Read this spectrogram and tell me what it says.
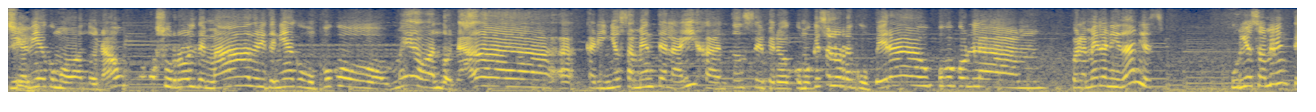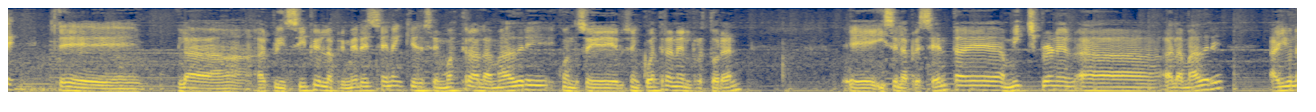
Y había como abandonado un poco su rol de madre y tenía como un poco medio abandonada cariñosamente a la hija, entonces, pero como que eso lo recupera un poco con la, con la Melanie Daniels, curiosamente. Eh, la, al principio, en la primera escena en que se muestra a la madre cuando se, se encuentra en el restaurante, eh, y se la presenta eh, a Mitch Brenner a, la madre, hay un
